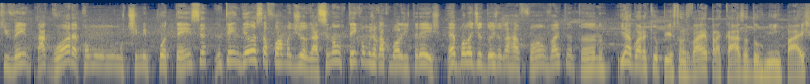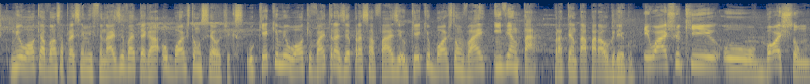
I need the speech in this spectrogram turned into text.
que vem agora como um time potência entendeu essa forma de jogar. Se não tem como jogar com bola de três, é bola de dois no garrafão, vai tentando. E agora que o Pistons vai para casa dormir em paz, Milwaukee avança para as semifinais e vai pegar o Boston Celtics. O que que o Milwaukee vai trazer para essa fase? O que que o Boston vai inventar para tentar parar o grego? Eu acho que o Boston,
